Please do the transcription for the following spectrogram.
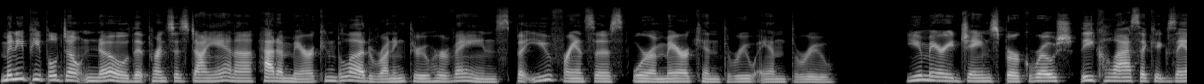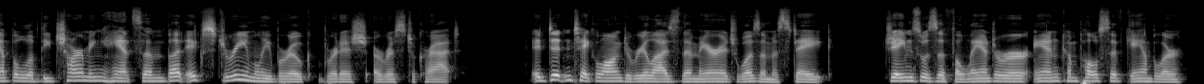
Many people don't know that Princess Diana had American blood running through her veins, but you, Frances, were American through and through. You married James Burke Roche, the classic example of the charming, handsome, but extremely broke British aristocrat. It didn't take long to realize the marriage was a mistake. James was a philanderer and compulsive gambler.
